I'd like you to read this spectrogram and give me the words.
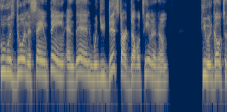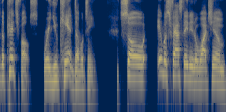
who was doing the same thing. And then when you did start double teaming him, he would go to the pinch post where you can't double team. So it was fascinating to watch him.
